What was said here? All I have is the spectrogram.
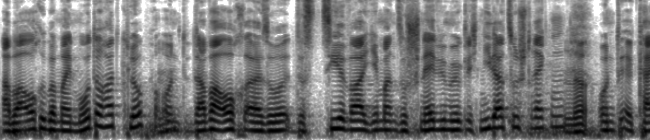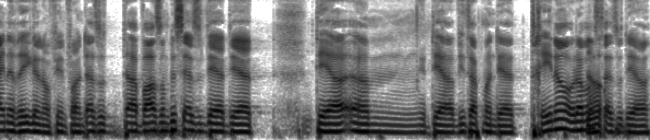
aber auch über meinen Motorradclub und da war auch äh, so, das Ziel war, jemanden so schnell wie möglich niederzustrecken Ja. und äh, keine Regeln auf jeden Fall. Und also da war so ein bisschen, also der, der, der, ähm, der, wie sagt man, der Trainer oder was? Ja. Also der,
